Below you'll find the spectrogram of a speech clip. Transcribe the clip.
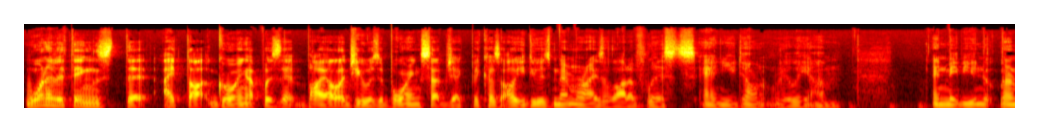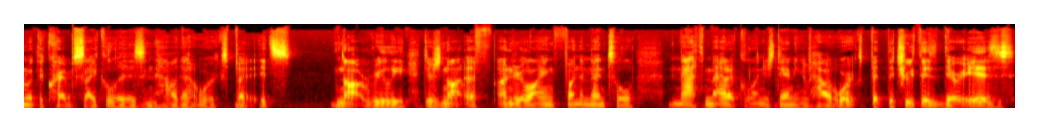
one of the things that I thought growing up was that biology was a boring subject because all you do is memorize a lot of lists and you don't really, um, and maybe you learn what the Krebs cycle is and how that works, but it's not really, there's not an underlying fundamental mathematical understanding of how it works. But the truth is, there is.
